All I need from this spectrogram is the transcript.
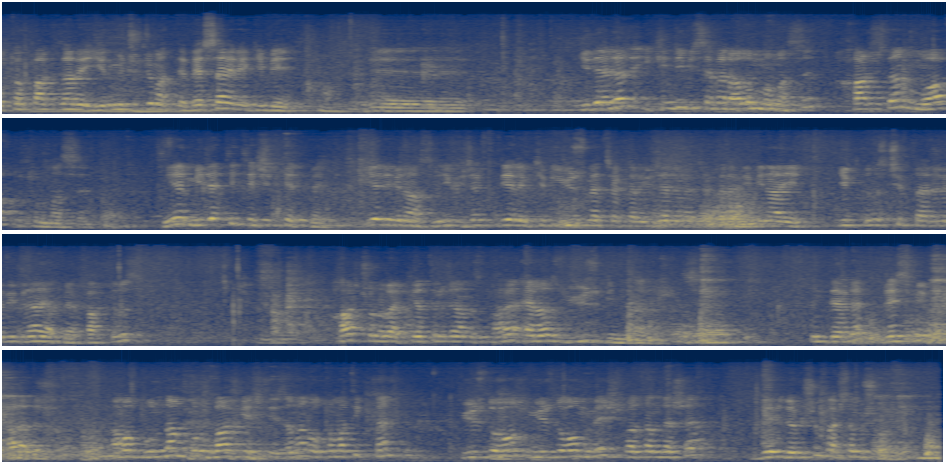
otoparkları, 23. madde vesaire gibi e, giderler de ikinci bir sefer alınmaması, harçtan muaf tutulması. Niye? Milleti teşvik etmek. Yeni binasını yıkacak. Diyelim ki bir 100 metrekare, 150 metrekare bir binayı yıktınız, çift daireli bir bina yapmaya kalktınız. Harç olarak yatıracağınız para en az 100 bin liradır. Bu devlet resmi bir paradır. Ama bundan bunu vazgeçtiği zaman otomatikman yüzde on, yüzde on beş vatandaşa geri dönüşüm başlamış oluyor.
